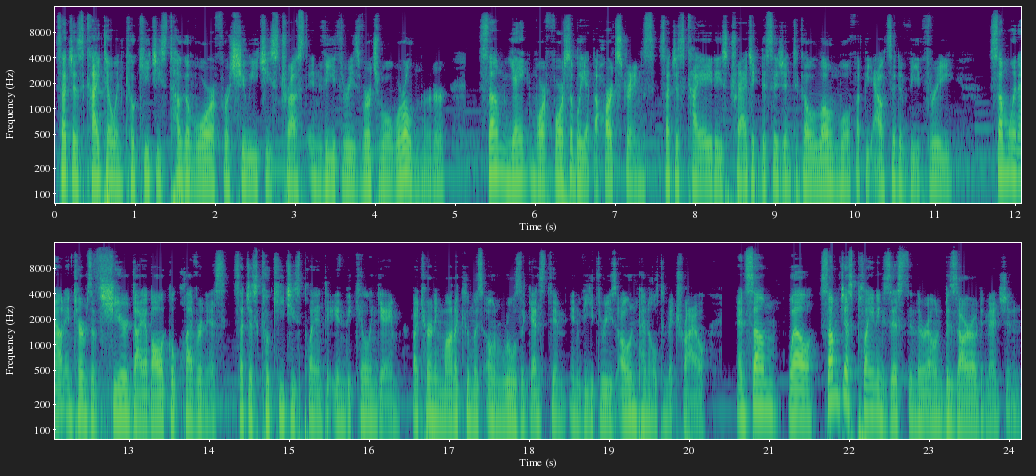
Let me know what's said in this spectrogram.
such as Kaito and Kokichi's tug of war for Shuichi's trust in V3's virtual world murder. Some yank more forcibly at the heartstrings, such as Kaede's tragic decision to go lone wolf at the outset of V3. Some went out in terms of sheer diabolical cleverness, such as Kokichi's plan to end the killing game by turning Monokuma's own rules against him in V3's own penultimate trial, and some, well, some just plain exist in their own bizarro dimension.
